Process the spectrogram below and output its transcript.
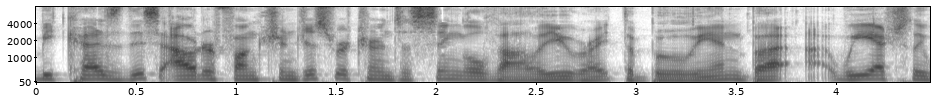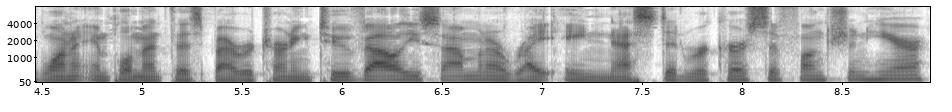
Because this outer function just returns a single value, right, the boolean, but we actually want to implement this by returning two values. So I'm going to write a nested recursive function here,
